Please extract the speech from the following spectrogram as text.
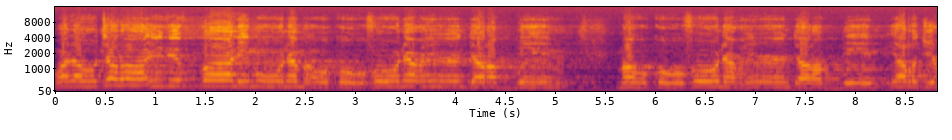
ولو ترى إذ الظالمون موقوفون عند ربهم موقوفون عند ربهم يرجع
